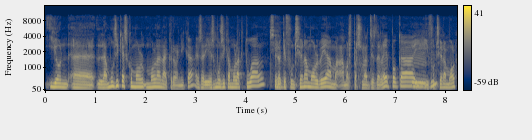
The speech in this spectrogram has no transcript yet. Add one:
i on eh, la música és com molt, molt anacrònica, és a dir, és música molt actual, Sí. però que funciona molt bé amb, amb els personatges de l'època mm -hmm. Mhm. i, i funciona molt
